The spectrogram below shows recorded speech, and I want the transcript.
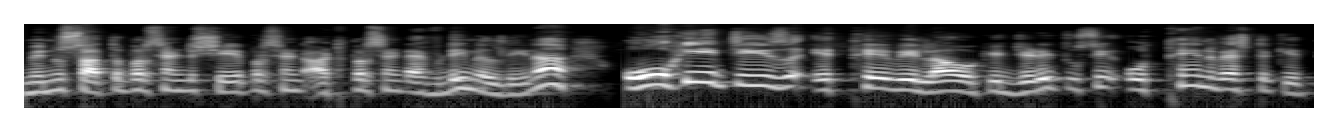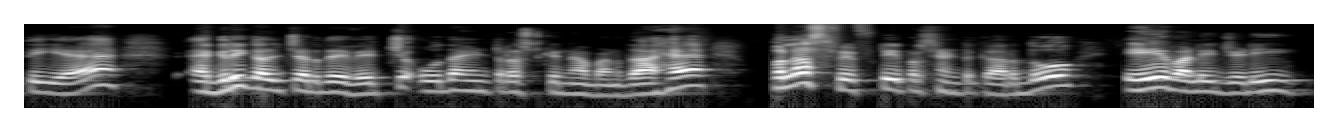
ਮੈਨੂੰ 7% 6% 8% FD ਮਿਲਦੀ ਨਾ, ਉਹੀ ਚੀਜ਼ ਇੱਥੇ ਵੀ ਲਾਓ ਕਿ ਜਿਹੜੀ ਤੁਸੀਂ ਉੱਥੇ ਇਨਵੈਸਟ ਕੀਤੀ ਹੈ ਐਗਰੀਕਲਚਰ ਦੇ ਵਿੱਚ ਉਹਦਾ ਇੰਟਰਸਟ ਕਿੰਨਾ ਬਣਦਾ ਹੈ? ਪਲੱਸ 50% ਕਰ ਦੋ। ਇਹ ਵਾਲੀ ਜਿਹੜੀ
